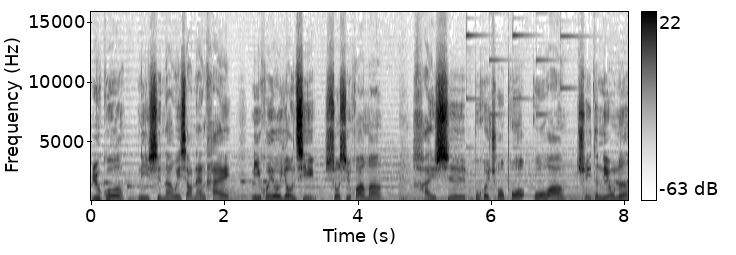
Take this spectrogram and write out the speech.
如果你是那位小男孩，你会有勇气说实话吗？还是不会戳破国王吹的牛呢？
